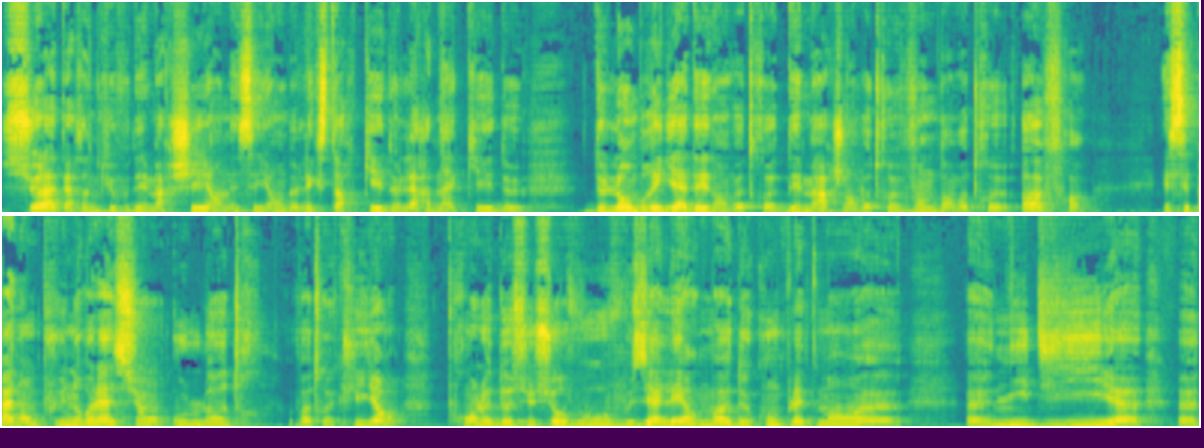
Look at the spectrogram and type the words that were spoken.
sur la personne que vous démarchez en essayant de l'extorquer, de l'arnaquer, de, de l'embrigader dans votre démarche, dans votre vente, dans votre offre. Et c'est pas non plus une relation où l'autre, votre client, prend le dessus sur vous, où vous y allez en mode complètement euh, euh, euh,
